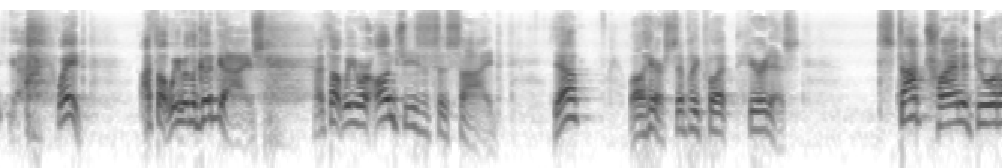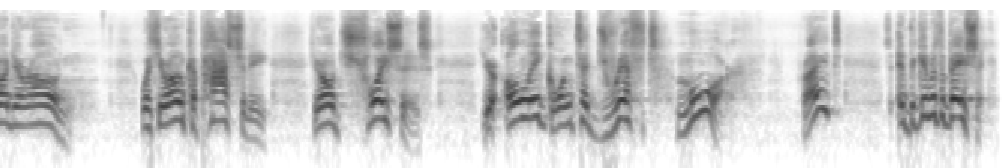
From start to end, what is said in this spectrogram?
Wait, I thought we were the good guys. I thought we were on Jesus' side. Yeah? Well, here, simply put, here it is. Stop trying to do it on your own, with your own capacity your own choices, you're only going to drift more, right? And begin with the basic.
